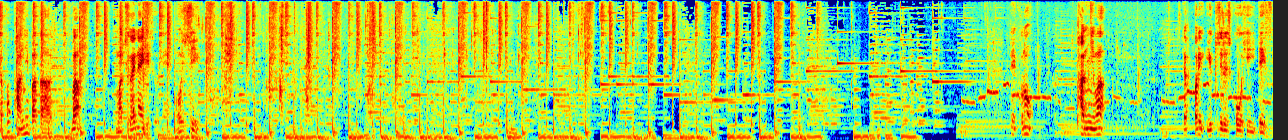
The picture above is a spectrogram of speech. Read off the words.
やっぱパンにバターは間違いないですよね。美味しい。パンにはやっぱり雪印コーヒーです。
